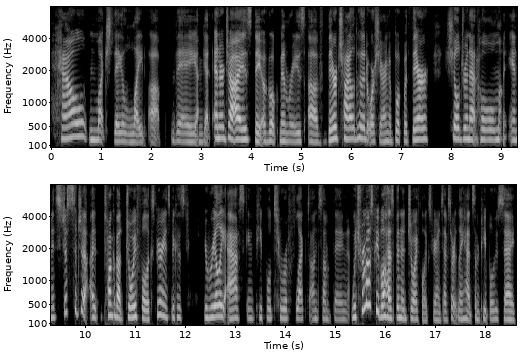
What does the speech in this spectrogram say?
how much they light up. They um, get energized, they evoke memories of their childhood or sharing a book with their children at home. And it's just such a I talk about joyful experience because you're really asking people to reflect on something, which for most people has been a joyful experience. I've certainly had some people who say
